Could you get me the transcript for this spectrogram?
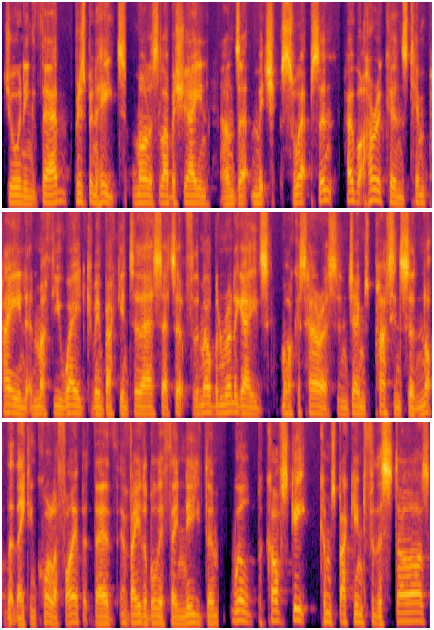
joining them. Brisbane Heat, Marnus Labuschagne and uh, Mitch Swepson. Hobart Hurricanes, Tim Paine and Matthew Wade coming back into their setup for the Melbourne Renegades. Marcus Harris and James Pattinson, not that they can qualify, but they're available if they need them. Will Pucovski comes back in for the Stars.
